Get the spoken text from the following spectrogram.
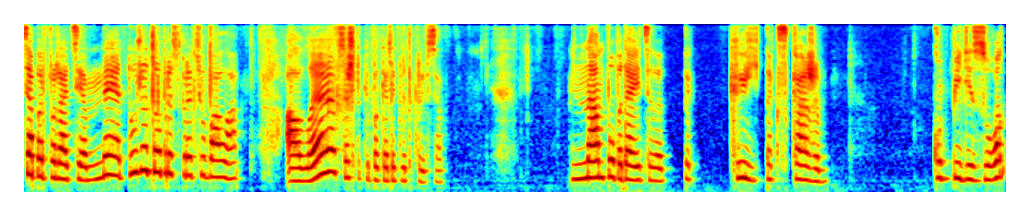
Ця перфорація не дуже добре спрацювала, але все ж таки пакетик відкрився. Нам попадається такий, так скажем, комбінезон.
